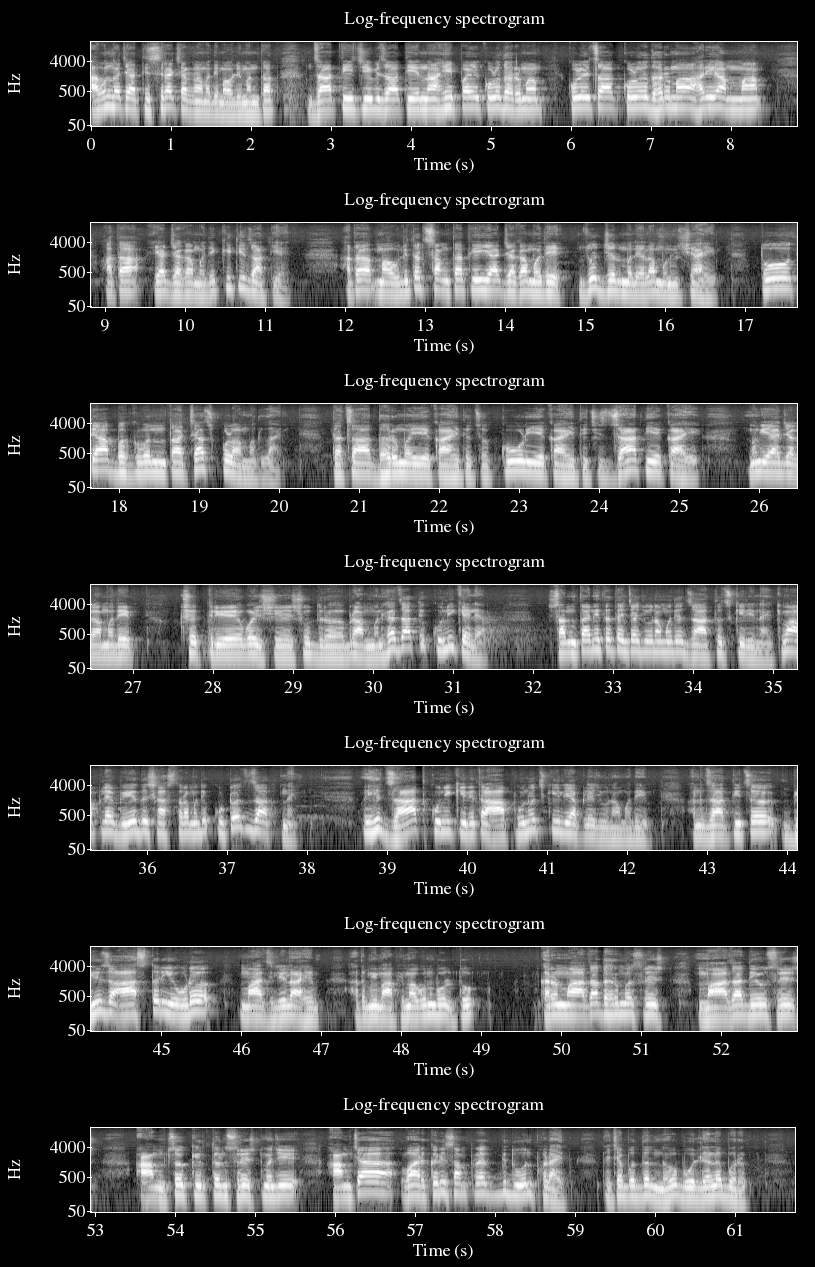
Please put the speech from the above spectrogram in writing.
अभंगाच्या तिसऱ्या चरणामध्ये माऊली म्हणतात जातीची विजाती नाही पै कुळधर्म कुळीचा कुळधर्म हरी आम्हा आता या जगामध्ये किती जाती आहेत? आता माऊली तर सांगतात की या जगामध्ये जो जन्मलेला मनुष्य आहे तो त्या भगवंताच्याच कुळामधला आहे. त्याचा धर्म एक आहे त्याचं कुळ एक आहे त्याची जात एक आहे. मग या जगामध्ये क्षत्रिय वैश्य शूद्र ब्राह्मण ह्या जाती कुणी केल्या? संतांनी तर त्यांच्या जीवनामध्ये जातच केली नाही किंवा आपल्या वेदशास्त्रामध्ये कुठंच जात नाही. ही जात कोणी केली तर आपणच केली आपल्या जीवनामध्ये. आणि जातीचं बीज आज तर एवढं माजलेलं आहे. आता मी माफी मागून बोलतो. कारण माझा धर्म श्रेष्ठ माझा देव श्रेष्ठ आमचं कीर्तन श्रेष्ठ म्हणजे आमच्या वारकरी संप्रदायात दोन फड आहेत. त्याच्याबद्दल न बोललेलं बरं.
